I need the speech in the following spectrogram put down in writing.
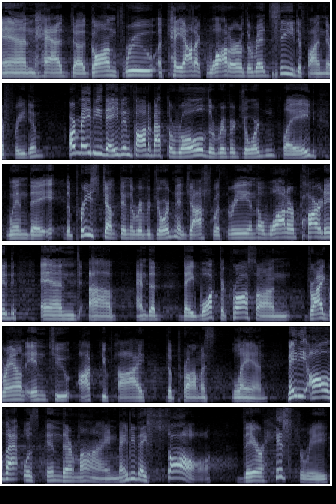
and had uh, gone through a chaotic water of the Red Sea to find their freedom. Or maybe they even thought about the role the River Jordan played when the, the priest jumped in the River Jordan in Joshua 3 and the water parted and, uh, and the, they walked across on dry ground into occupy the promised land. Maybe all that was in their mind. Maybe they saw their history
